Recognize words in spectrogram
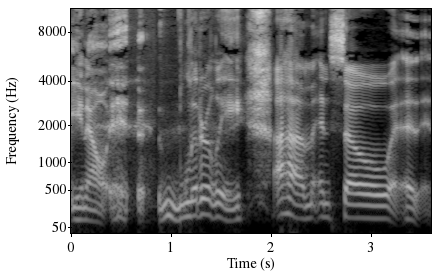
you know, it, literally. Um, and so uh,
